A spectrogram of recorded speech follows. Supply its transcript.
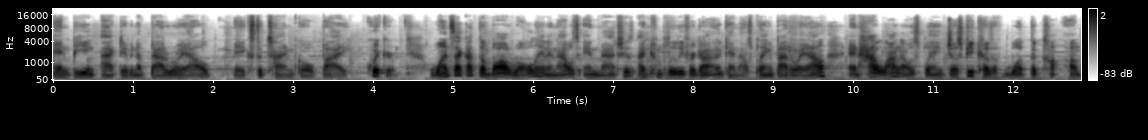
and being active in a battle royale makes the time go by quicker. Once I got the ball rolling and I was in matches, I completely forgot again I was playing battle royale and how long I was playing just because of what the um,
